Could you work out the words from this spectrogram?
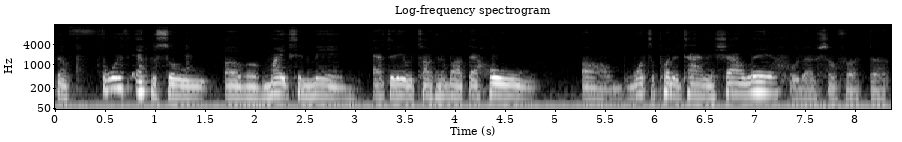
the fourth episode of, of Mics and Men, after they were talking about that whole um, Once Upon a Time in Shaolin, Oh, that was so fucked up.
